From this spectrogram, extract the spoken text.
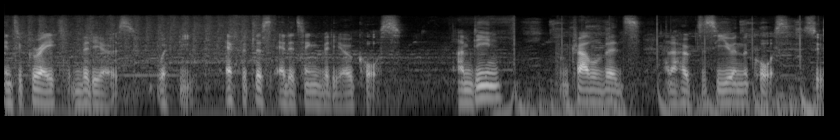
into great videos with the Effortless Editing video course. I'm Dean from TravelVids and I hope to see you in the course soon.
